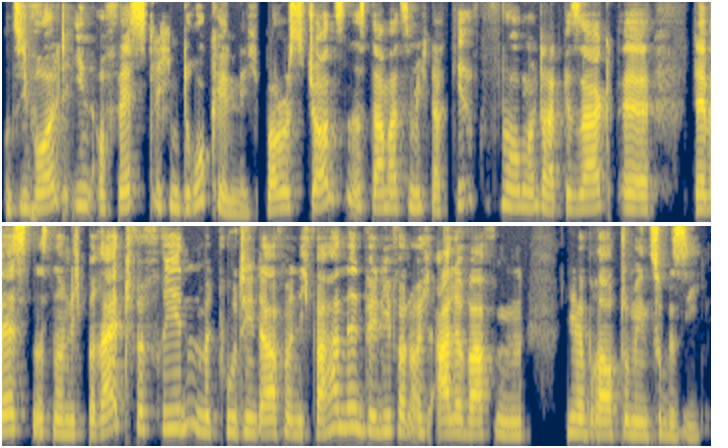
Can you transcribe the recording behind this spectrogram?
Und sie wollte ihn auf westlichen Druck hin nicht. Boris Johnson ist damals nämlich nach Kiew geflogen und hat gesagt, äh, der Westen ist noch nicht bereit für Frieden, mit Putin darf man nicht verhandeln, wir liefern euch alle Waffen, die ihr braucht, um ihn zu besiegen.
